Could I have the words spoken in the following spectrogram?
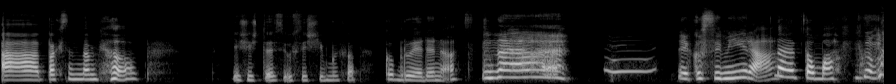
A pak jsem tam měla, ježiš, to jestli uslyší můj chlap, Kobru 11. Ne! Jako si míra? Ne, Toma. Toma.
